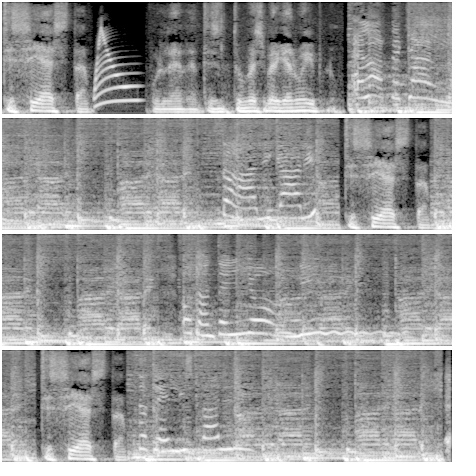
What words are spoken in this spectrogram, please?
τη σιέστα που λένε, της, του μεσημεριανού ύπνου. Ελάτε κι άλλοι! Τη σιέστα. Όταν τελειώνει Τη σιέστα. Το θέλεις πάλι; Ε,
